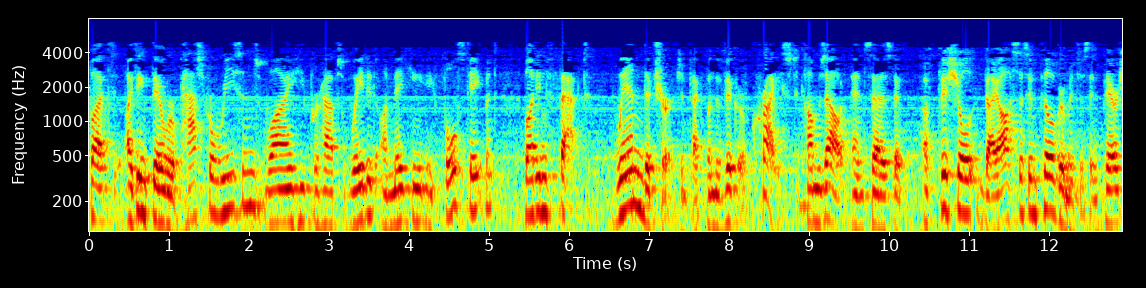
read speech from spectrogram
But I think there were pastoral reasons why he perhaps waited on making a full statement. But in fact, when the church, in fact, when the Vicar of Christ comes out and says that official diocesan pilgrimages and parish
